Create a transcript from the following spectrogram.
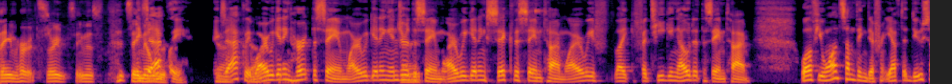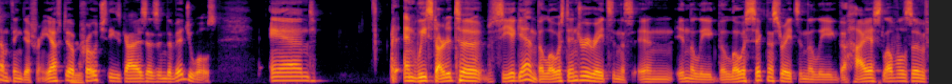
same hurts, same same, same exactly. Illness. Exactly. Yeah, Why are we getting hurt the same? Why are we getting injured right. the same? Why are we getting sick the same time? Why are we f- like fatiguing out at the same time? Well, if you want something different, you have to do something different. You have to approach these guys as individuals. And and we started to see again the lowest injury rates in this in in the league, the lowest sickness rates in the league, the highest levels of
